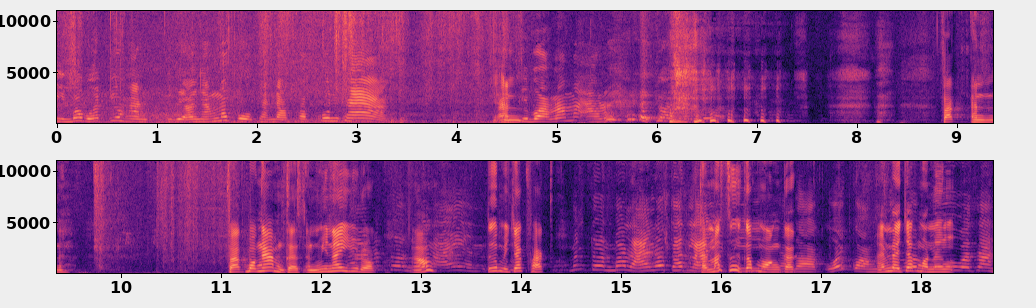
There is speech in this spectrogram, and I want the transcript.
ดินบ่เบิดอยู่หันสิไปเอาหยังมาปลูกฉันดอกขอบคุณค่ะอันสิบอกแล้วมาเอาเลยฟักอันฟักบ่งามกับอันมีในอยู่ดอก เอาตื้มอีกจักฟัก มันต้นบ่หลายแล้วตัดหลายคันมาซื้อกับหม่องกับดอกโอ้ยกล่องให้มันได้จักหม้อหนึ่งว่าซั่น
